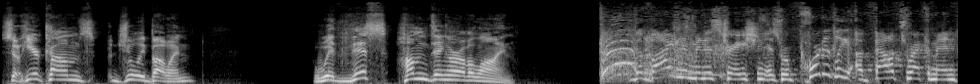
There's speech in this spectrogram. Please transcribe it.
So here comes Julie Bowen with this humdinger of a line. The Biden administration is reportedly about to recommend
